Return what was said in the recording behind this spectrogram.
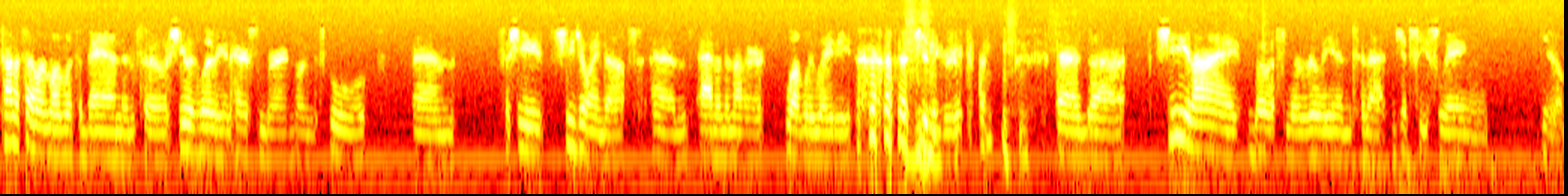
kind of fell in love with the band, and so she was living in Harrisonburg, going to school, and so she she joined up and added another lovely lady to the group, and uh, she and I both were really into that gypsy swing, you know,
